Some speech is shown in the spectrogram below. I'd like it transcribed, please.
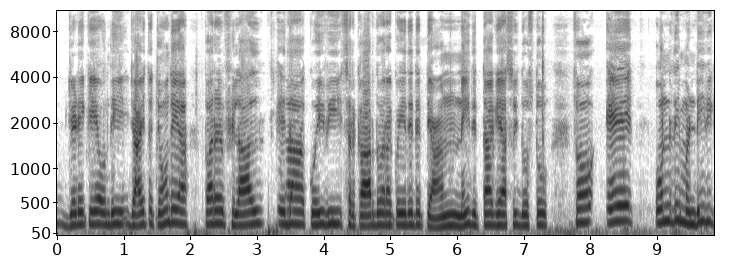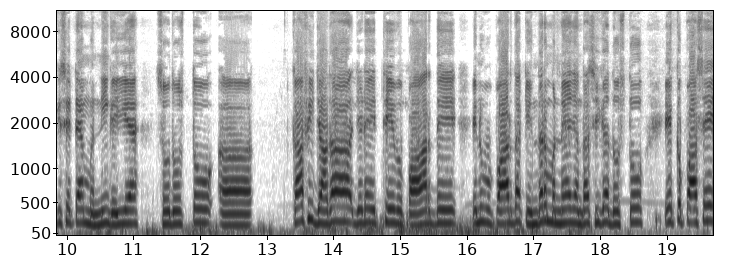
ਜਿਹੜੇ ਕਿ ਉਹਦੀ ਇਜਾਜ਼ਤ ਚਾਹੁੰਦੇ ਆ ਪਰ ਫਿਲਹਾਲ ਇਹਦਾ ਕੋਈ ਵੀ ਸਰਕਾਰ ਦੁਆਰਾ ਕੋਈ ਇਹਦੇ ਤੇ ਧਿਆਨ ਨਹੀਂ ਦਿੱਤਾ ਗਿਆ ਸੀ ਦੋਸਤੋ। ਸੋ ਇਹ ਉਹਨਾਂ ਦੀ ਮੰਡੀ ਵੀ ਕਿਸੇ ਟਾਈਮ ਮੰਨੀ ਗਈ ਹੈ। ਸੋ ਦੋਸਤੋ ਕਾਫੀ ਜ਼ਿਆਦਾ ਜਿਹੜੇ ਇੱਥੇ ਵਪਾਰ ਦੇ ਇਹਨੂੰ ਵਪਾਰ ਦਾ ਕੇਂਦਰ ਮੰਨਿਆ ਜਾਂਦਾ ਸੀਗਾ ਦੋਸਤੋ। ਇੱਕ ਪਾਸੇ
